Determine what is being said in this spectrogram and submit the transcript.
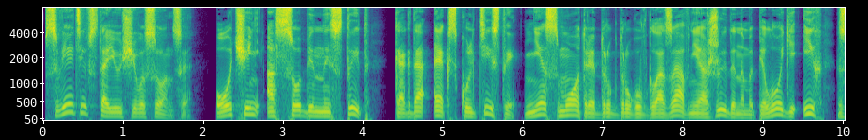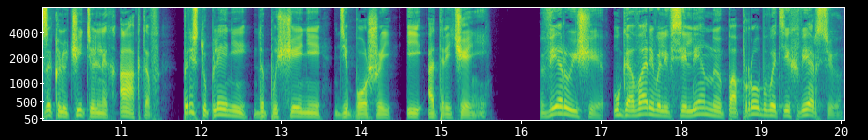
в свете встающего солнца. Очень особенный стыд, когда экс-культисты не смотрят друг другу в глаза в неожиданном эпилоге их заключительных актов, преступлений, допущений, дебошей и отречений. Верующие уговаривали Вселенную попробовать их версию.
